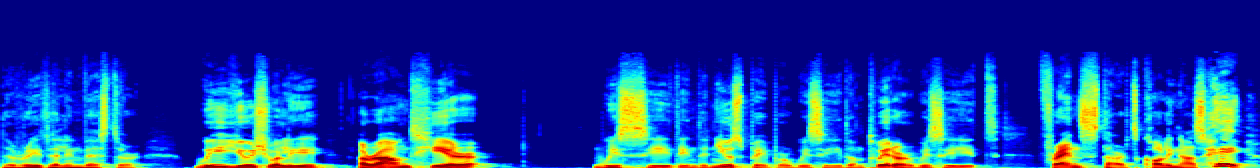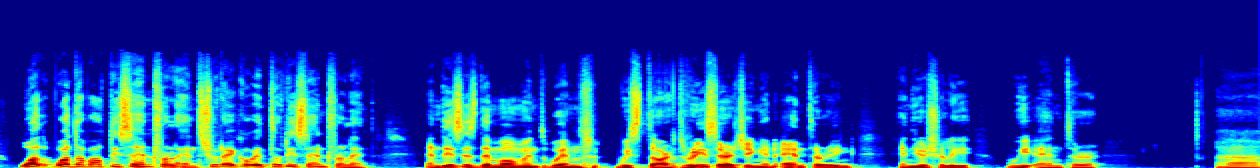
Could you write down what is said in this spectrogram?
the retail investor. We usually, around here, we see it in the newspaper, we see it on Twitter, we see it. Friends start calling us, "Hey, what what about this Central End? Should I go into Decentraland?" And this is the moment when we start researching and entering, and usually we enter uh,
